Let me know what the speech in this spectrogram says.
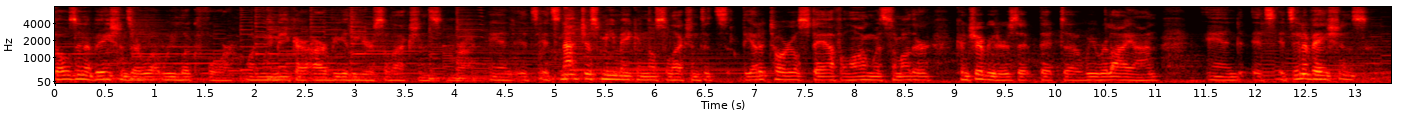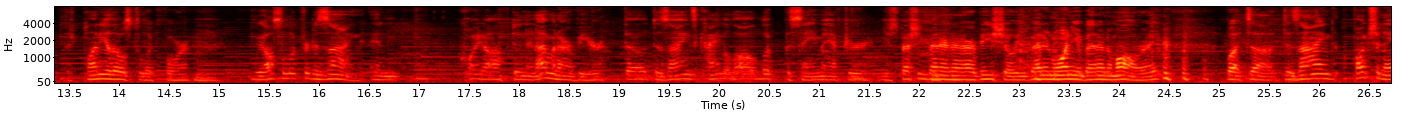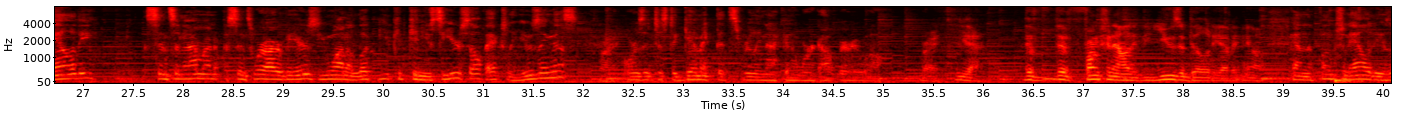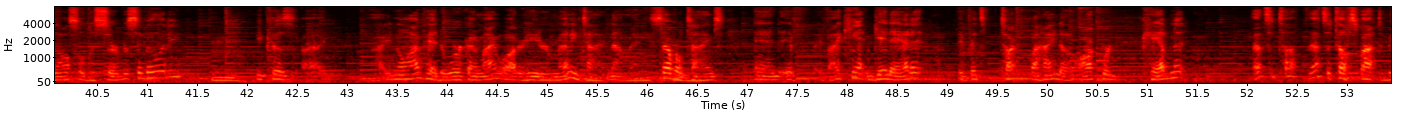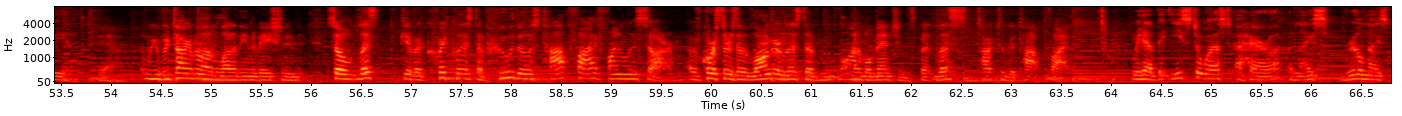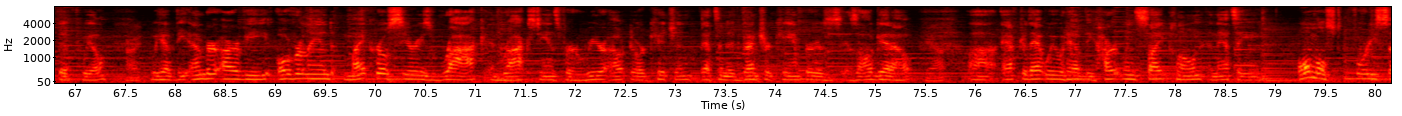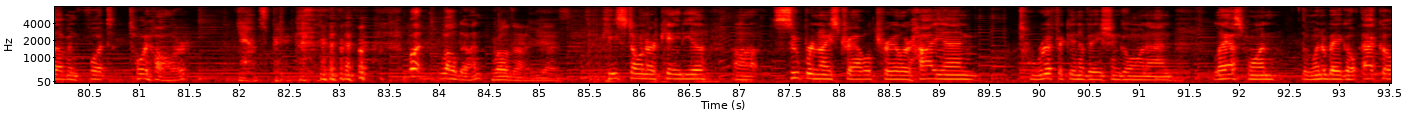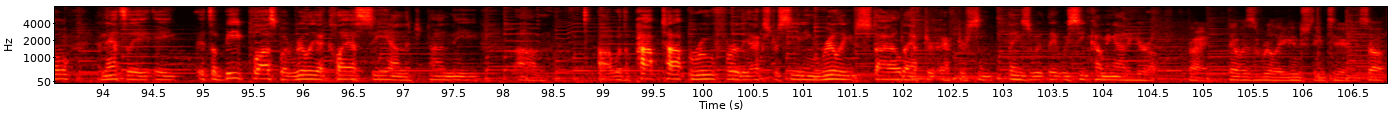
those innovations are what we look for when we make our RV of the Year selections. Right. And it's it's not just me making those selections, it's the editorial staff along with some other contributors that, that uh, we rely on and it's it's innovations. There's plenty of those to look for. Mm -hmm. We also look for design, and quite often, and I'm an RVer, the designs kind of all look the same after, you especially been in an RV show, you've been in one, you've been in them all, right? but uh, design, functionality, since an since we're RVers, you want to look. You can can you see yourself actually using this, right. or is it just a gimmick that's really not going to work out very well? Right. Yeah the, the functionality, the usability of it, you know. And the functionality is also the serviceability mm. because I, I know I've had to work on my water heater many times, not many, several times, and if, if I can't get at it, if it's tucked behind an awkward cabinet, that's a tough that's a tough spot to be in. Yeah, we've been talking about a lot of the innovation. So let's give a quick list of who those top five finalists are. Of course, there's a longer list of honorable mentions, but let's talk to the top five. We have the East to West Ahara, a nice, real nice fifth wheel. Right. We have the Ember RV Overland Micro Series Rock, and Rock stands for Rear Outdoor Kitchen. That's an adventure camper as, as all get out. Yeah. Uh, after that, we would have the Heartland Cyclone, and that's a almost 47 foot toy hauler. Yeah, it's big. but well done. Well done, yes. Keystone Arcadia, uh, super nice travel trailer, high end, terrific innovation going on. Last one, the Winnebago EKKO, and that's a, a it's a B plus, but really a Class C on the on the um, uh, with a pop top roof for the extra seating, really styled after after some things that we see coming out of Europe. Right, that was really interesting too. So,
